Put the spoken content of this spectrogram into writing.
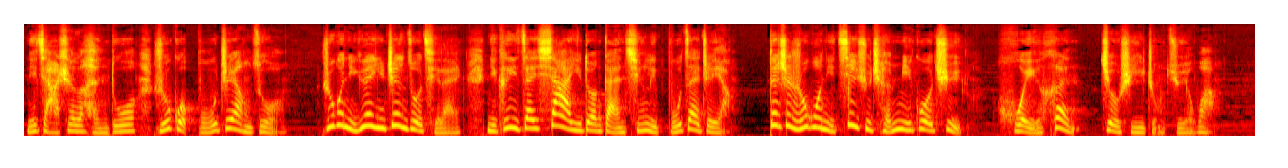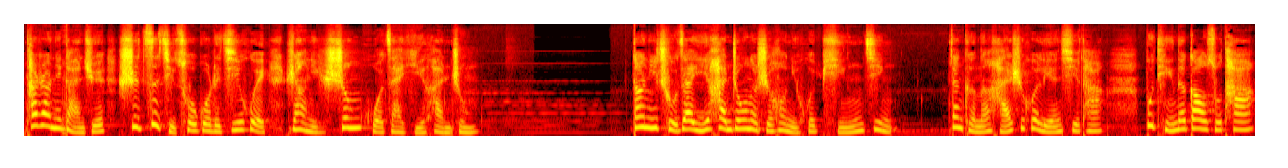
你假设了很多，如果不这样做，如果你愿意振作起来，你可以在下一段感情里不再这样。但是如果你继续沉迷过去，悔恨就是一种绝望，它让你感觉是自己错过了机会，让你生活在遗憾中。当你处在遗憾中的时候，你会平静，但可能还是会联系他，不停的告诉他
